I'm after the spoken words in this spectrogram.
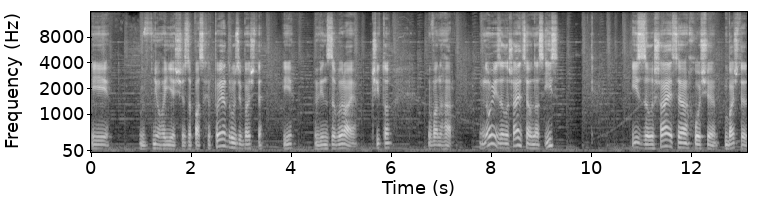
І в нього є ще запас ХП, друзі, бачите, і він забирає чито в ангар. Ну і залишається у нас Іс. Іс залишається, хоче, бачите,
